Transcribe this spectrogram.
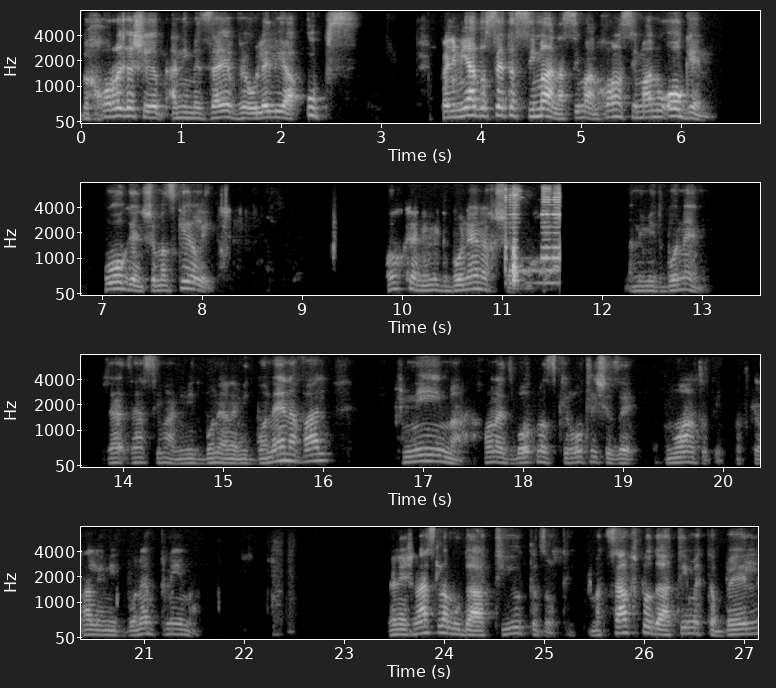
בכל רגע שאני מזהה ועולה לי האופס, ואני מיד עושה את הסימן, הסימן, נכון? הסימן הוא עוגן, הוא עוגן שמזכיר לי. אוקיי, אני מתבונן עכשיו. אני מתבונן. זה, זה הסימן, אני מתבונן. אני מתבונן, אבל פנימה. נכון? האצבעות מזכירות לי שזה, התנועה הזאת, מזכירה לי מתבונן פנימה. ונכנס למודעתיות הזאת. מצב תודעתי מקבל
